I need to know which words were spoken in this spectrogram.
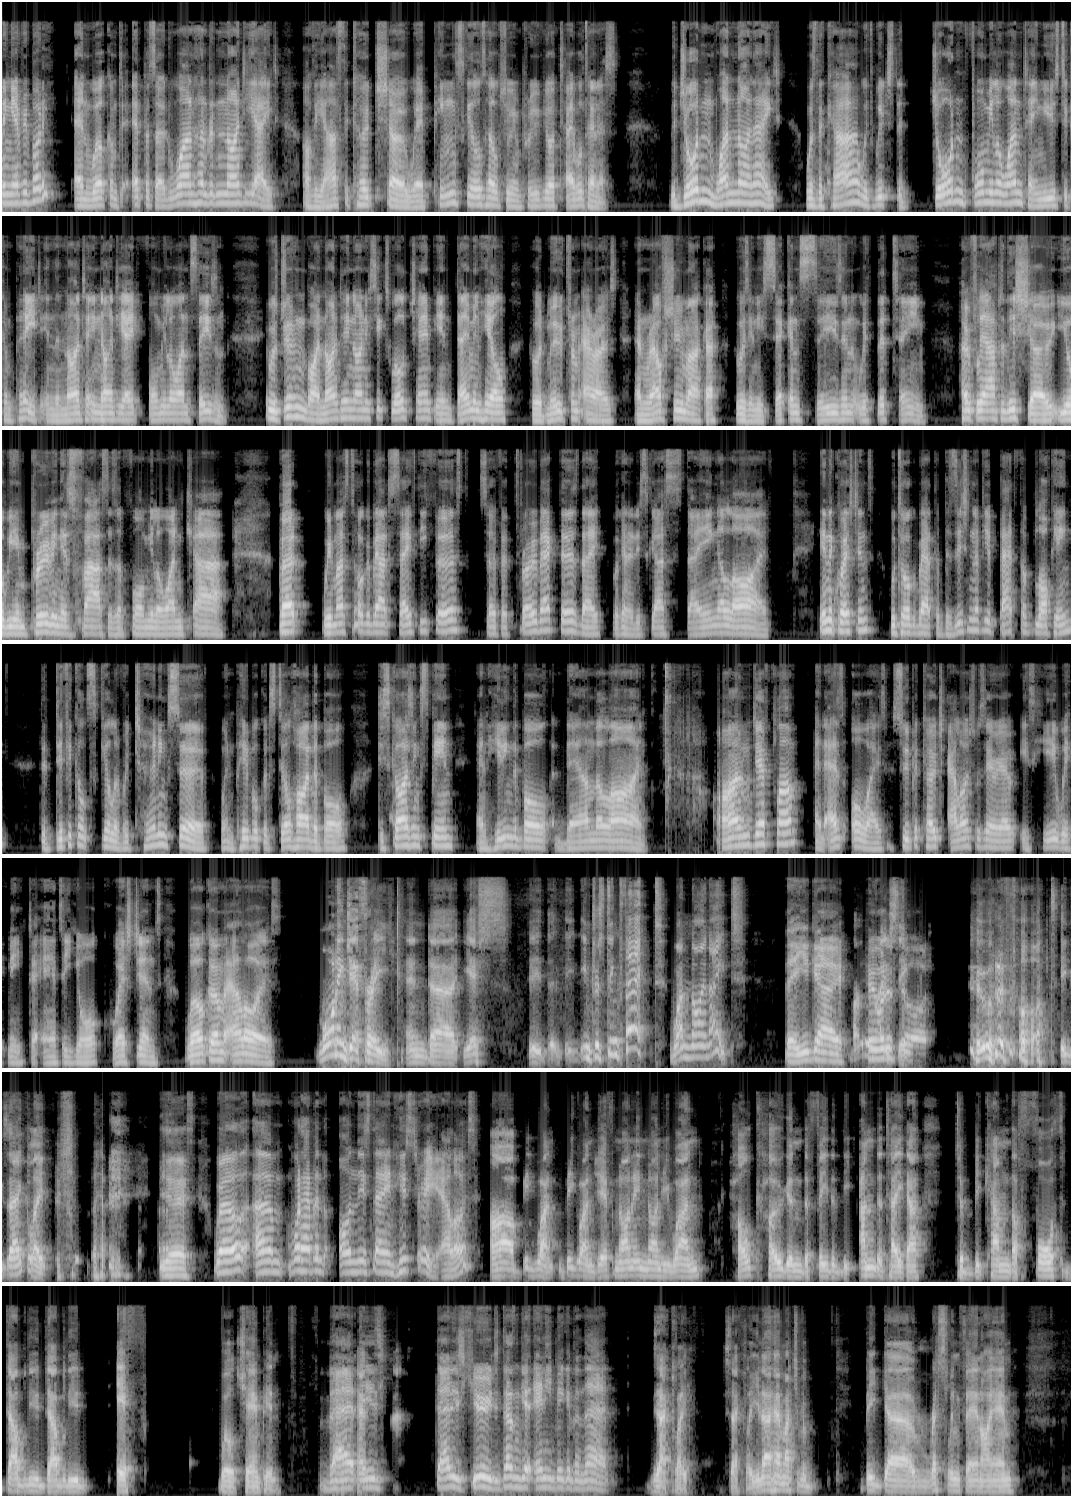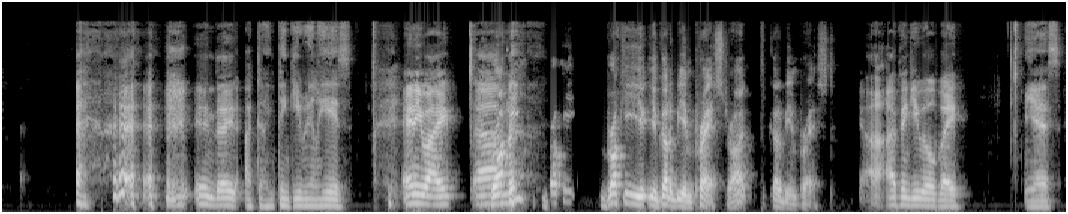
morning, everybody, and welcome to episode 198 of the Ask the Coach show, where Ping Skills helps you improve your table tennis. The Jordan 198 was the car with which the Jordan Formula One team used to compete in the 1998 Formula One season. It was driven by 1996 world champion Damon Hill, who had moved from Arrows, and Ralf Schumacher, who was in his second season with the team. Hopefully, after this show, you'll be improving as fast as a Formula One car. But we must talk about safety first. So, for Throwback Thursday, we're going to discuss staying alive. In the questions, we'll talk about the position of your bat for blocking, the difficult skill of returning serve when people could still hide the ball, disguising spin, and hitting the ball down the line. I'm Jeff Plumb, and as always, Super Coach Alois Rosario is here with me to answer your questions. Welcome, Alois. Morning, Jeffrey. And uh, yes, interesting fact 198. There you go. Who would have thought? Who would have thought? Exactly. yes. Well, um, what happened on this day in history, Alois? Oh, big one. Big one, Jeff. 1991. Hulk Hogan defeated The Undertaker to become the fourth WWF World Champion. That is that is huge. It doesn't get any bigger than that. Exactly. Exactly. You know how much of a big uh, wrestling fan I am? Indeed. I don't think he really is. Anyway. Um, Brocky, Brocky, Brocky, you, have got to be impressed, right? You've got to be impressed. Uh, I think he will be. Yes.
